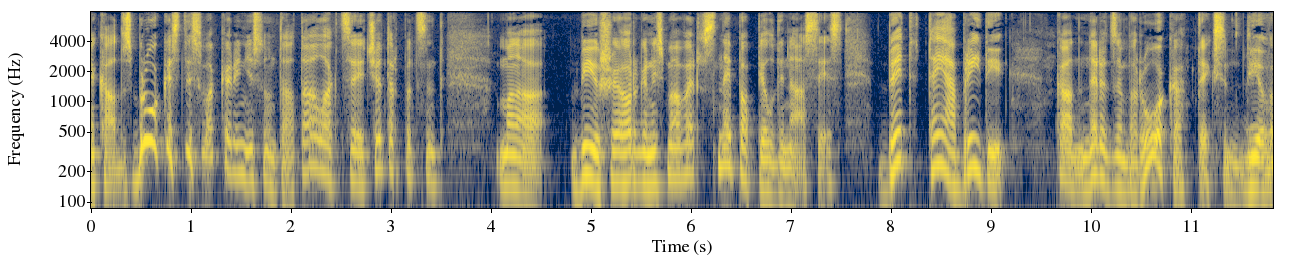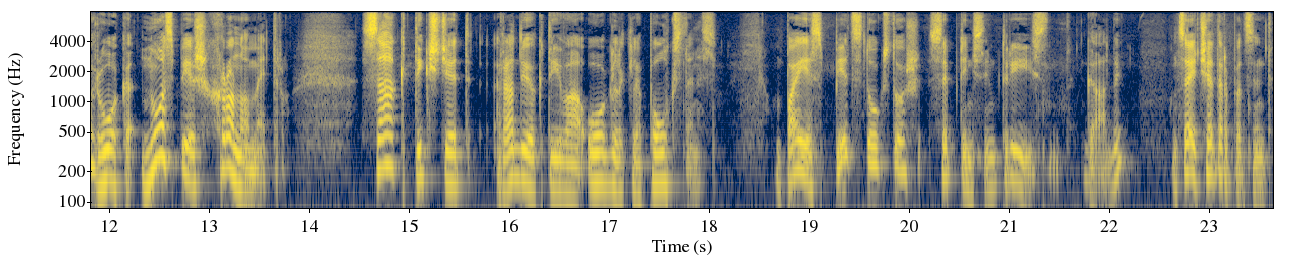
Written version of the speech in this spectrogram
nekādas brokastis, vakariņas un tā tālāk. C14 manā bijušajā organismā vairs nepapildināsies. Bet tajā brīdī kāda neredzama roka, teiksim, dieva roka, nospiež chronometru. Sāk tikšķiet radioaktīvā oglekļa pulkstenis. Un paies 5730 gadi, un C14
